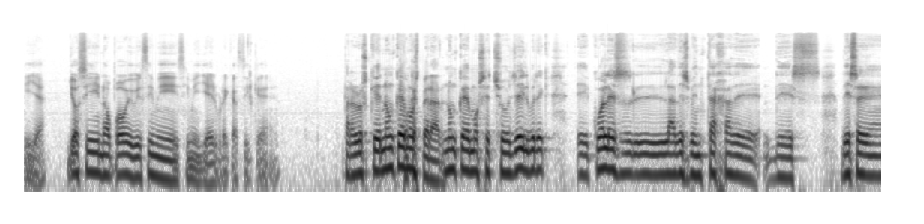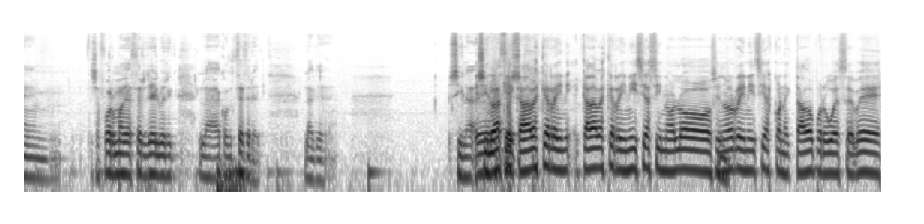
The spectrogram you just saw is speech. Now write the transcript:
y ya. Yo sí no puedo vivir sin mi, sin mi jailbreak, así que Para los que nunca que hemos, esperar. nunca hemos hecho jailbreak, eh, ¿cuál es la desventaja de, de, es- de ese, esa forma de hacer jailbreak la con Cthread? La que, si, la, si Eh, lo que haces... cada vez que cada vez que reinicias si no lo si no lo reinicias conectado por USB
